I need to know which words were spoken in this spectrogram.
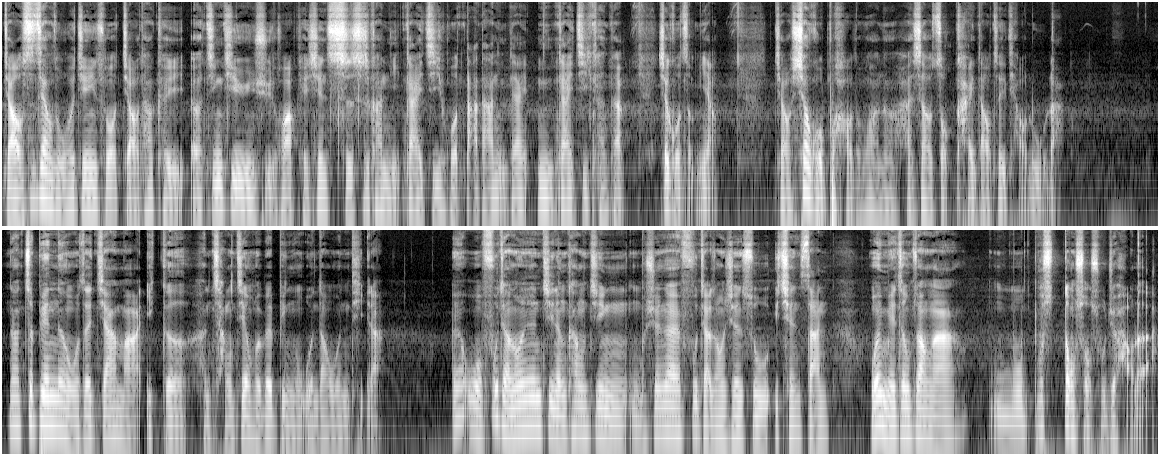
假如是这样子，我会建议说，假如他可以呃经济允许的话，可以先吃吃看你钙剂或打打你钙你钙剂，看看效果怎么样。假如效果不好的话呢，还是要走开刀这条路啦。那这边呢，我再加码一个很常见会被病人问到问题啦。哎，我副甲状腺机能亢进，我现在副甲状腺素一千三，我也没症状啊，我不动手术就好了啊。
